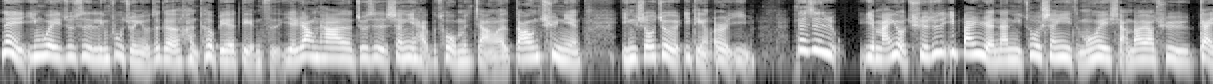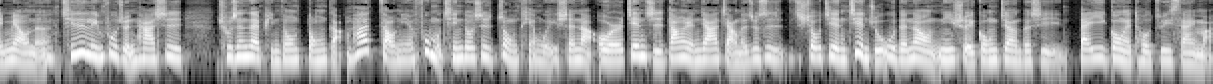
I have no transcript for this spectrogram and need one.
那也因为就是林富准有这个很特别的点子，也让他就是生意还不错。我们讲了，刚刚去年营收就有一点二亿。但是也蛮有趣的，就是一般人呢，你做生意怎么会想到要去盖庙呢？其实林富准他是出生在屏东东港，他早年父母亲都是种田为生啊，偶尔兼职当人家讲的就是修建建筑物的那种泥水工，这样都是带义工的投追塞嘛。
